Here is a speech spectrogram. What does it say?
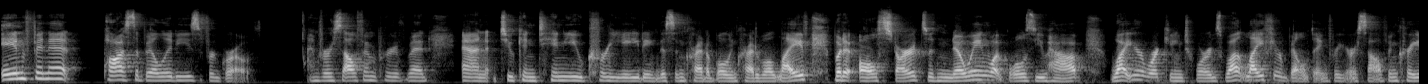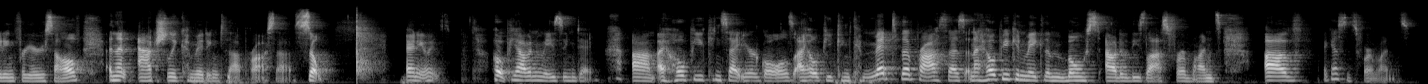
infinite possibilities for growth and for self improvement and to continue creating this incredible, incredible life. But it all starts with knowing what goals you have, what you're working towards, what life you're building for yourself and creating for yourself, and then actually committing to that process. So, anyways, Hope you have an amazing day. Um, I hope you can set your goals. I hope you can commit to the process, and I hope you can make the most out of these last four months of, I guess it's four months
